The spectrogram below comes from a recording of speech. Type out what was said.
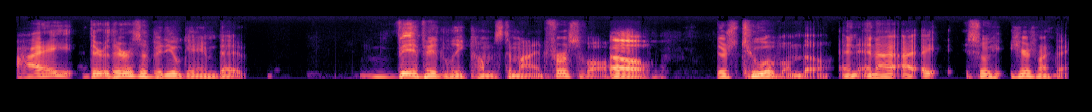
I there there is a video game that vividly comes to mind. First of all, Oh, there's two of them though and and I, I so here's my thing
